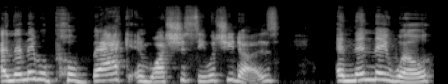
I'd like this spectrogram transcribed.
and then they will pull back and watch to see what she does. And then they will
